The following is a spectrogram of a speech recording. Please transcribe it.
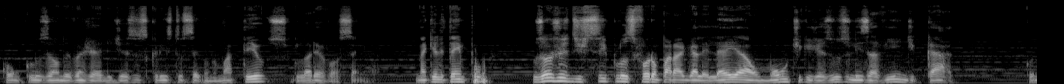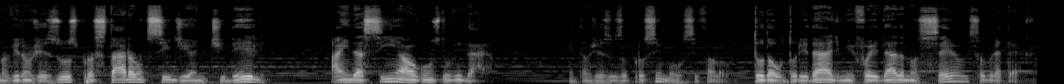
Conclusão do Evangelho de Jesus Cristo segundo Mateus. Glória a vós, Senhor. Naquele tempo os onze discípulos foram para a Galiléia, ao monte que Jesus lhes havia indicado. Quando viram Jesus, prostaram-se diante dele. Ainda assim, alguns duvidaram. Então Jesus aproximou-se e falou: Toda autoridade me foi dada no céu e sobre a terra.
